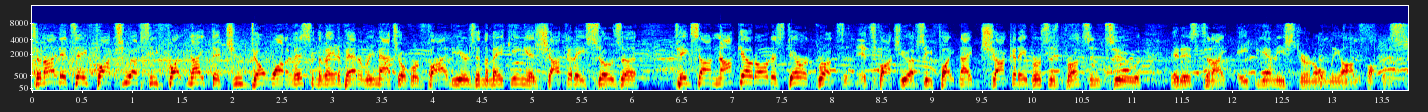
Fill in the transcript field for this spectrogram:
Tonight it's a Fox UFC fight night that you don't want to miss in the main event, a rematch over five years in the making as Jacare Souza takes on knockout artist Derek Brunson. It's Fox UFC fight night, Jacare versus Brunson 2. It is tonight, 8 p.m. Eastern, only on Fox.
